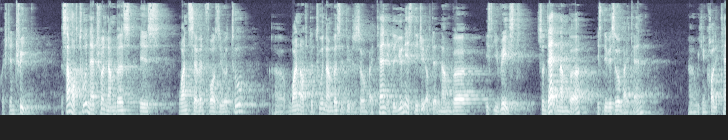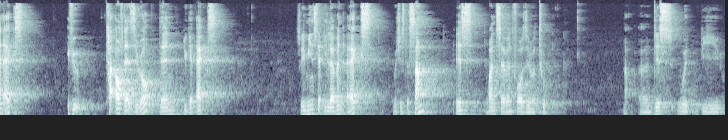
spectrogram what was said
Question 3. The sum of two natural numbers is 17402. Uh, one of the two numbers is divisible by 10 if the units digit of that number is erased. So that number is divisible by 10. Uh, we can call it 10x. If you cut off that 0, then you get x. So it means that 11x, which is the sum, is 17402. Now, uh, this would be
